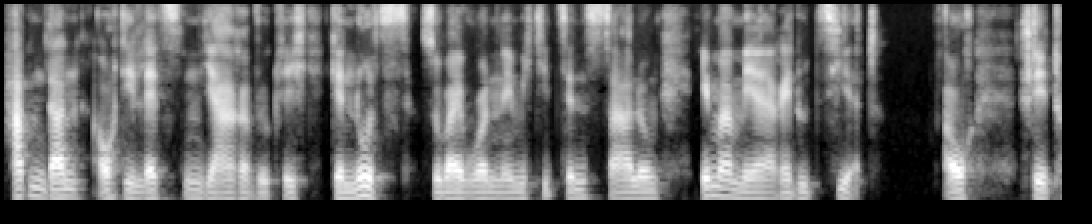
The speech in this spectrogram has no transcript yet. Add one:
haben dann auch die letzten Jahre wirklich genutzt. Sobei wurden nämlich die Zinszahlungen immer mehr reduziert. Auch steht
